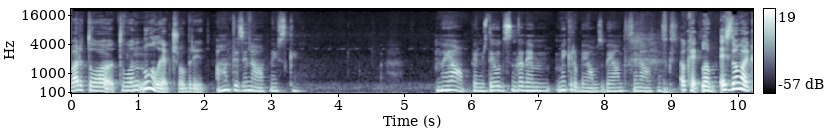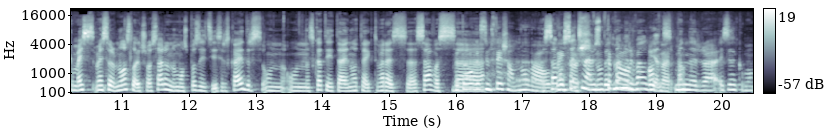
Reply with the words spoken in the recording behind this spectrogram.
varat to, to noliegt šobrīd. Antizinātniski. Nu jā, pirms 20 gadiem mikrobioms bija antizinātnisks. Okay, labi. es domāju, ka mēs, mēs varam noslēgt šo sarunu. Mūsu pozīcijas ir skaidras, un, un skatītāji noteikti varēs savas, savus secinājumus. Nu, bet man ir vēl viens. Man ir, es zinu, ka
